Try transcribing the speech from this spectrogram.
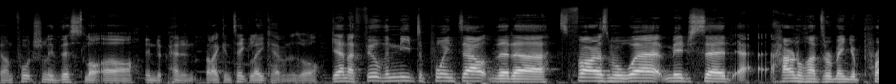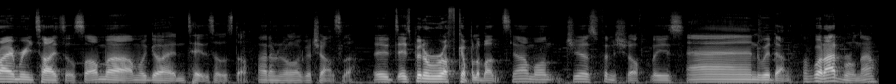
Unfortunately, this lot are independent, but I can take Lake Haven as well. Again, I feel the need to point out that, uh, as far as I'm aware, Midge said uh, Harrenhal had to remain your primary title, so I'm, uh, I'm gonna go ahead and take this other stuff. I don't know longer Chancellor. It, has been a rough couple of months. Come on, just finish it off, please. And we're done. I've got Admiral now.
